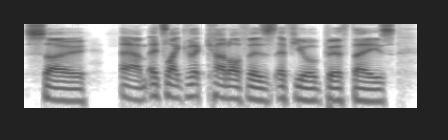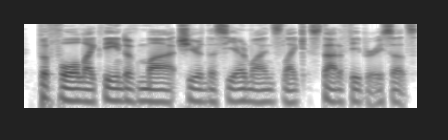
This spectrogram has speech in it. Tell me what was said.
So um, it's like the cutoff is if your birthday's before like the end of March, you're in this year, and mine's like start of February. So it's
